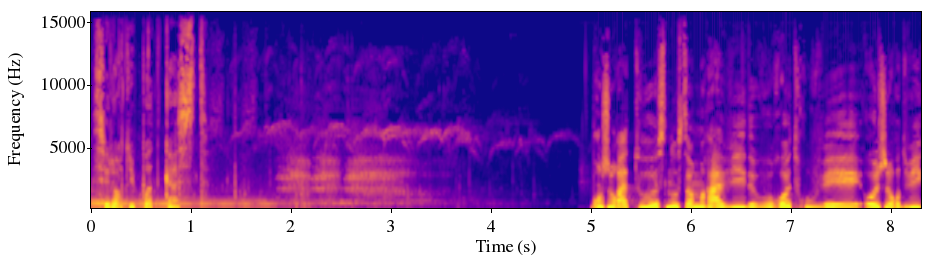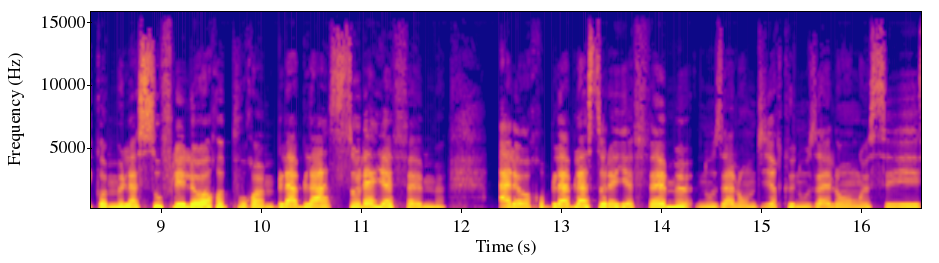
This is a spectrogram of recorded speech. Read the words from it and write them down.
c'est l'heure du podcast. Bonjour à tous, nous sommes ravis de vous retrouver aujourd'hui comme me l'a soufflé Laure pour un blabla Soleil FM. Alors, blabla Soleil FM, nous allons dire que nous allons, c'est,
